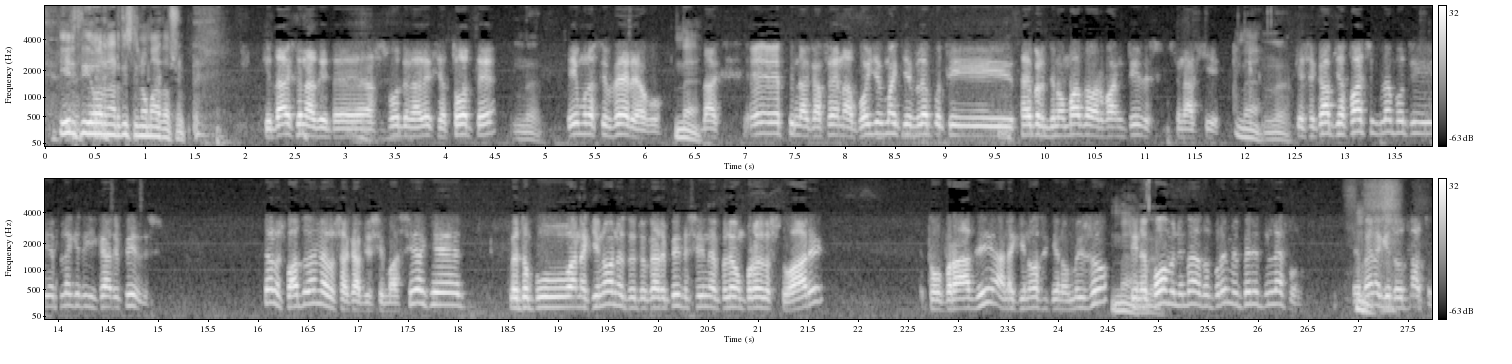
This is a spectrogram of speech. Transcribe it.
ήρθε η ώρα να έρθει στην ομάδα σου; Κοιτάξτε να δείτε, να σας πω την αλήθεια, τότε Ναι. ήμουνα στη Βέρεια εγώ. Ναι. Εντάξει, ε, έπινα καφέ ένα απόγευμα και βλέπω ότι θα έπαιρνε την ομάδα ο Αρβανιτίδης στην αρχή. Ναι. Ναι. Και σε κάποια φάση βλέπω ότι επλέκεται και η Καρυπίδης. Τέλος πάντων δεν έδωσα κάποια σημασία και με το που ανακοινώνεται ότι ο Καρυπίδης είναι πλέον πρόεδρος του Άρη, το βράδυ ανακοινώθηκε νομίζω, Ναι, την ναι. επόμενη μέρα το πρωί με πήρε τηλέφωνο. Εμένα και τον Τάτο.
